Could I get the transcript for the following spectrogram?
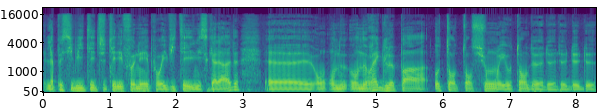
La possibilité de se téléphoner pour éviter une escalade. Euh, on, on ne, on ne règle pas autant de tensions et autant de, de, de, de, de-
